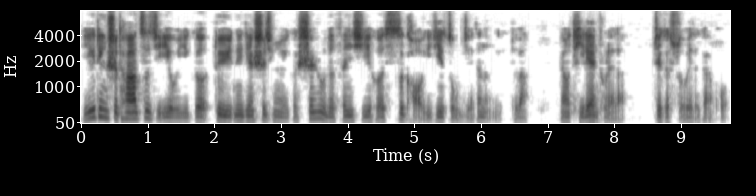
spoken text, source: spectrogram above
一定是他自己有一个对于那件事情有一个深入的分析和思考以及总结的能力，对吧？然后提炼出来了这个所谓的干货。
